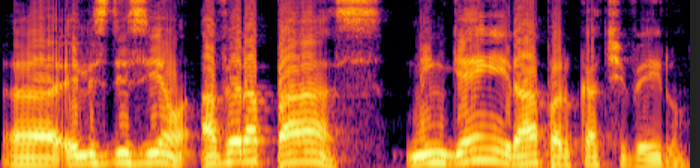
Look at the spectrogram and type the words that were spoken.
Ah, eles diziam: haverá paz, ninguém irá para o cativeiro.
